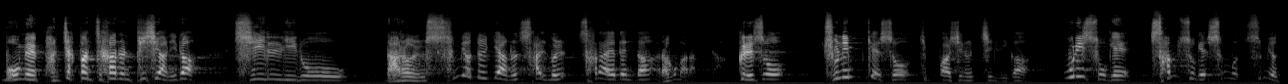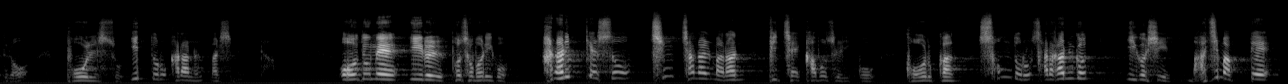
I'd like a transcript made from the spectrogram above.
몸에 반짝반짝하는 빛이 아니라 진리로 나를 스며들게 하는 삶을 살아야 된다라고 말합니다. 그래서 주님께서 기뻐하시는 진리가 우리 속에 삶 속에 스며들어 보일 수 있도록 하라는 말씀입니다. 어둠의 일을 벗어버리고 하나님께서 칭찬할 만한 빛의 갑옷을 입고 거룩한 성도로 살아가는 것 이것이 마지막 때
